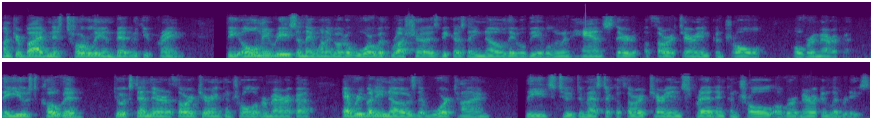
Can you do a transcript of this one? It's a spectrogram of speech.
Hunter Biden is totally in bed with Ukraine. The only reason they want to go to war with Russia is because they know they will be able to enhance their authoritarian control over America. They used COVID to extend their authoritarian control over America. Everybody knows that wartime leads to domestic authoritarian spread and control over American liberties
